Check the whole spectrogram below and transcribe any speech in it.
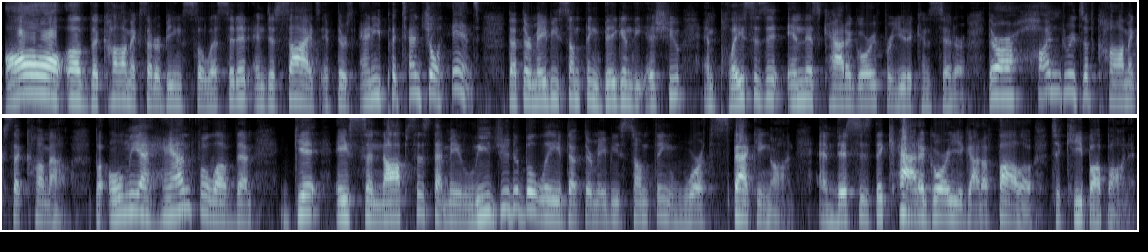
all of the comics that are being solicited and decides if there's any potential hint that there may be something big in the issue and places it in this category for you to consider. There are hundreds of comics that come out, but only a handful of them get a synopsis that may lead you to believe that there may be something worth specking on. And this is the category you gotta follow to keep up on it.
